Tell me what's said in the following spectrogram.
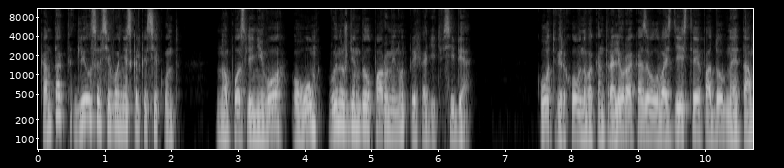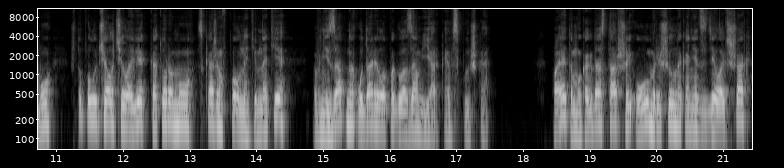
Контакт длился всего несколько секунд, но после него ОУМ вынужден был пару минут приходить в себя. Код Верховного контролера оказывал воздействие, подобное тому, что получал человек, которому, скажем, в полной темноте, внезапно ударила по глазам яркая вспышка. Поэтому, когда старший ОУМ решил наконец сделать шаг,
